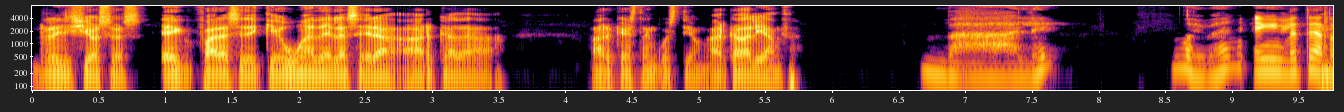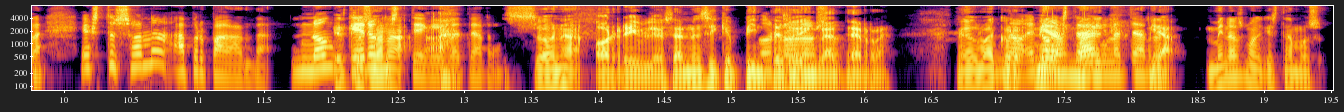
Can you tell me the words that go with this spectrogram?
religiosas. E falase de que unha delas era a arca da a arca esta en cuestión, a arca da alianza. Vale. Moi ben, en Inglaterra. Mm. Isto sona a propaganda. Non Esto quero sona, que este en Inglaterra. Sona horrible, o sea, non sei que pintes o de Inglaterra. Menos mal, que, no, menos no mal Inglaterra. Mira, menos mal que estamos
